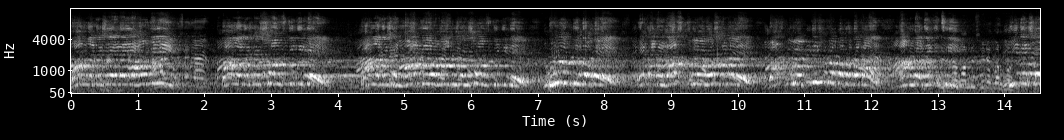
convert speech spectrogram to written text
বাংলাদেশের এই আওয়ামী লীগ বাংলাদেশের সংস্কৃতিকে বাংলাদেশের মাটি ও মানুষের সংস্কৃতিকে ভুলুণ্ঠিত করে এখানে রাষ্ট্রীয় রসায়নে রাষ্ট্রীয় পৃষ্ঠপোষকতায় আমরা দেখেছি। বিদেশে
